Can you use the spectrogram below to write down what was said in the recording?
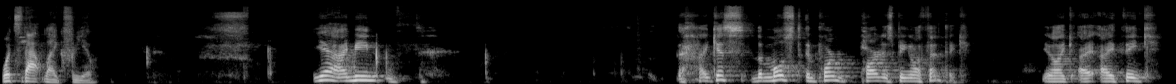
What's that like for you? Yeah, I mean, I guess the most important part is being authentic you know, like I, I think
